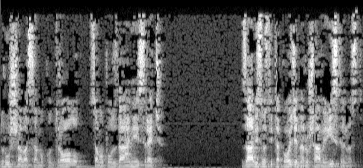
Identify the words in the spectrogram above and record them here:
narušava samokontrolu, samopouzdanje i sreću. Zavisnosti takođe narušavaju iskrenost,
